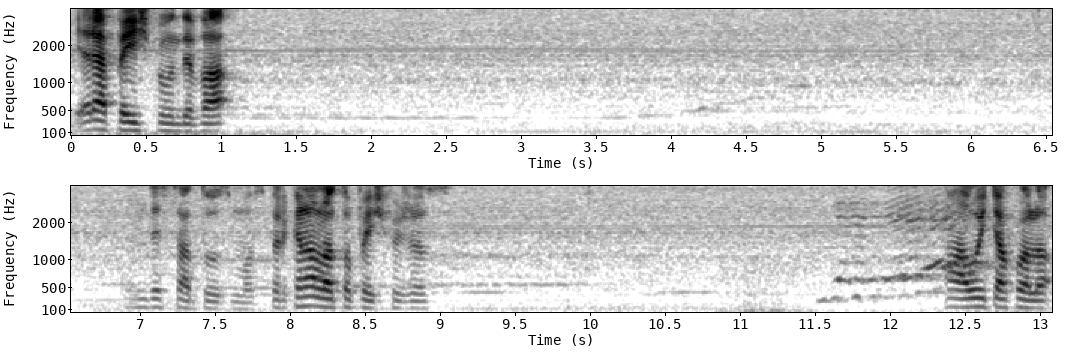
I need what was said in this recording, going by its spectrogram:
Era pe aici pe undeva. Unde s-a dus, mă? Sper că n-a luat-o pe aici pe jos. A, uite acolo.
